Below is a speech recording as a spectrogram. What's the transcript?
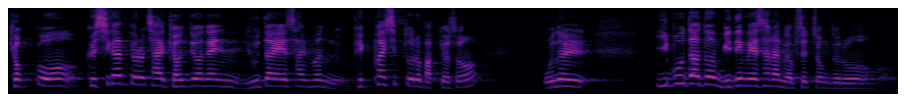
겪고 그 시간표를 잘 견뎌낸 유다의 삶은 180도로 바뀌어서 오늘 이보다도 믿음의 사람이 없을 정도로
